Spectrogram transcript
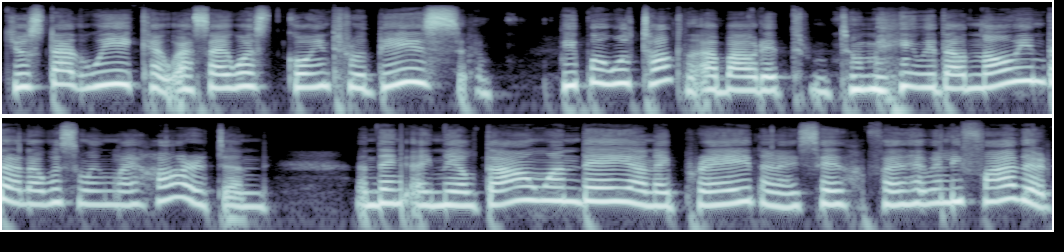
just that week, as I was going through this, people will talk about it to me without knowing that I was in my heart. And and then I knelt down one day and I prayed and I said, Heavenly Father,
